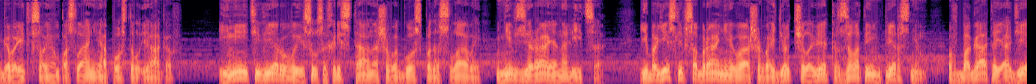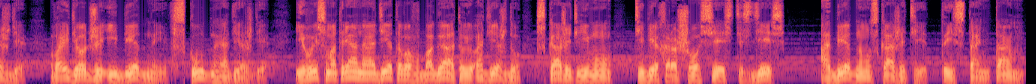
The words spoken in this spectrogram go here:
говорит в своем послании апостол Иаков. «Имейте веру в Иисуса Христа, нашего Господа славы, невзирая на лица. Ибо если в собрание ваше войдет человек с золотым перстнем, в богатой одежде, войдет же и бедный в скудной одежде. И вы, смотря на одетого в богатую одежду, скажете ему «Тебе хорошо сесть здесь», а бедному скажете «Ты стань там»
